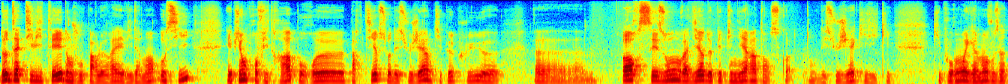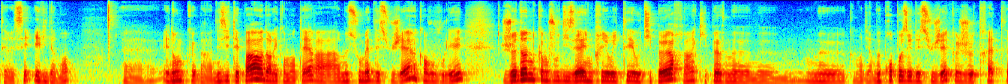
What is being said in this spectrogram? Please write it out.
d'autres activités dont je vous parlerai évidemment aussi. Et puis on profitera pour repartir sur des sujets un petit peu plus euh, euh, hors saison, on va dire, de pépinière intense. Quoi. Donc des sujets qui, qui, pourront également vous intéresser évidemment. Euh, et donc ben, n'hésitez pas dans les commentaires à, me soumettre des sujets hein, quand vous voulez. Je donne, comme je vous disais, une priorité aux tipeurs hein, qui peuvent me, proposer des sujets que je traite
